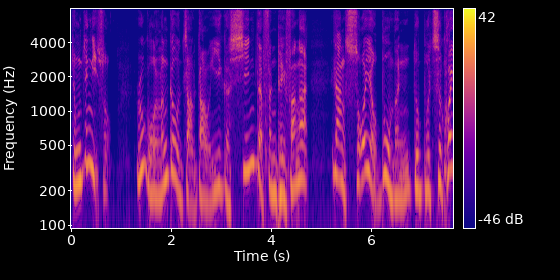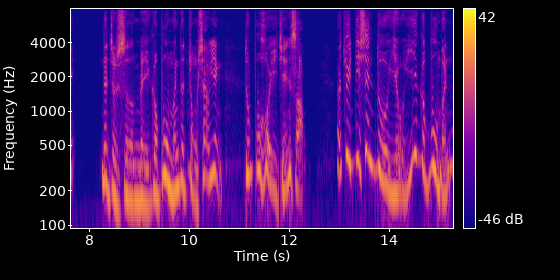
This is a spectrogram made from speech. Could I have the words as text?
总经理说：“如果能够找到一个新的分配方案，让所有部门都不吃亏，那就是每个部门的总效应。”都不会减少，而最低限度有一个部门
